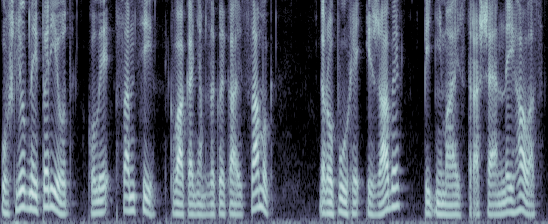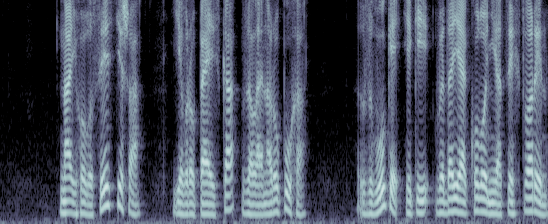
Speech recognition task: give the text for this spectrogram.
У шлюбний період, коли самці кваканням закликають самок, ропухи і жаби піднімають страшенний галас. Найголосистіша європейська зелена ропуха. Звуки, які видає колонія цих тварин,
